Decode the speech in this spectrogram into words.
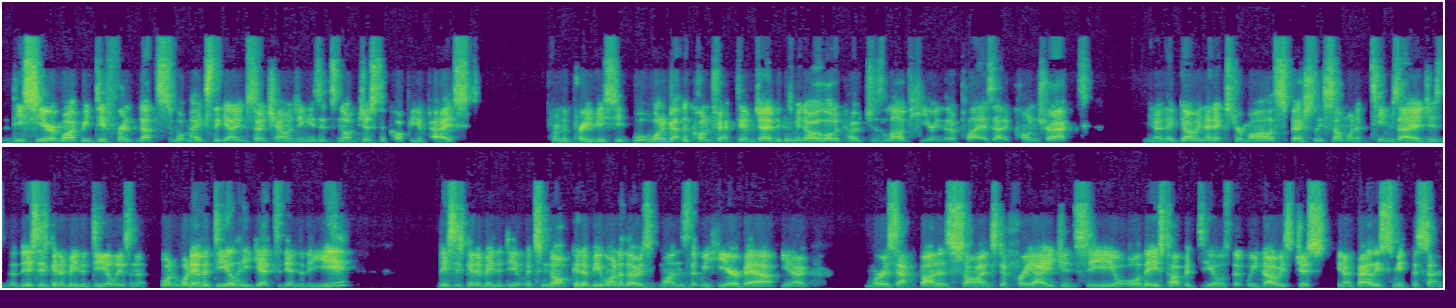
This year, it might be different. That's what makes the game so challenging. Is it's not just a copy and paste from the previous year. What about the contract, MJ? Because we know a lot of coaches love hearing that a player's out of contract. You know, they're going that extra mile, especially someone at Tim's age, is that this is going to be the deal, isn't it? Whatever deal he gets at the end of the year, this is going to be the deal. It's not going to be one of those ones that we hear about, you know, where Zak Butters signs to free agency or, or, these type of deals that we know is just, you know, Bailey Smith the same.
